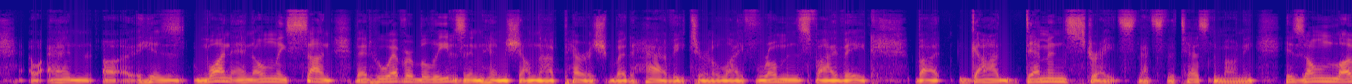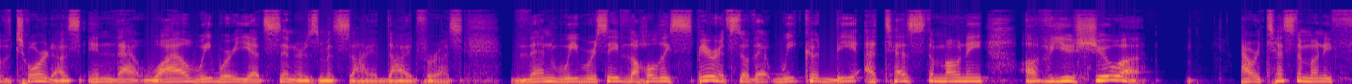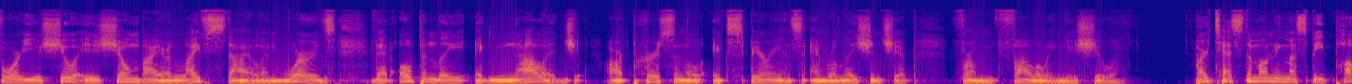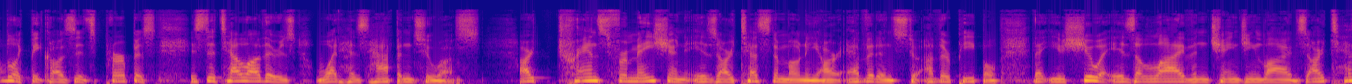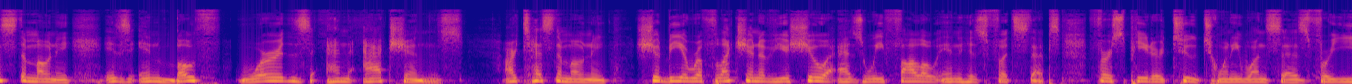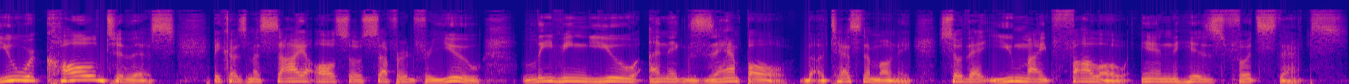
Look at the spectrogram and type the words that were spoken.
and uh, his one and only son that whoever believes in him shall not perish, but have eternal life. Romans 5 8. But God demonstrates, that's the testimony, his own love toward us in that while we were yet sinners, Messiah died for us. Then we received the Holy Spirit so that we could be a testimony of Yeshua. Our testimony for Yeshua is shown by our lifestyle and words that openly acknowledge our personal experience and relationship from following Yeshua. Our testimony must be public because its purpose is to tell others what has happened to us. Our transformation is our testimony, our evidence to other people that Yeshua is alive and changing lives. Our testimony is in both words and actions. Our testimony should be a reflection of Yeshua as we follow in his footsteps. 1 Peter 2:21 says, "For you were called to this, because Messiah also suffered for you, leaving you an example, a testimony, so that you might follow in his footsteps."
